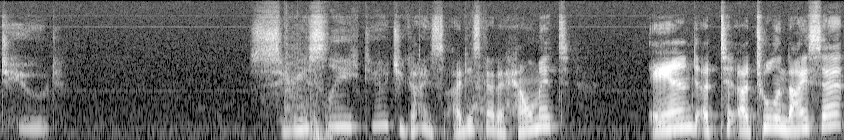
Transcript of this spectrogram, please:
Dude. Seriously, dude, you guys, I just got a helmet and a, a tool and die set?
